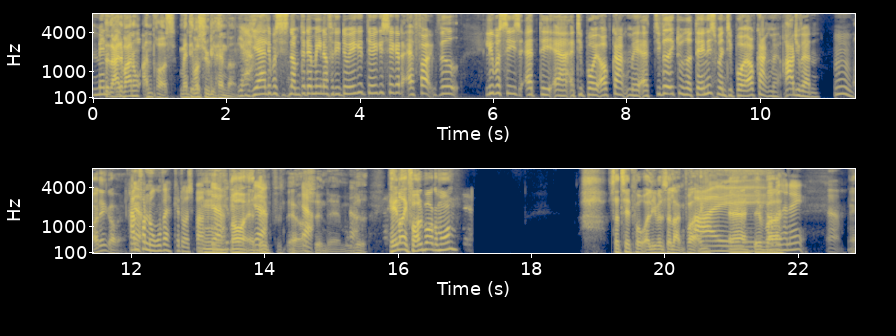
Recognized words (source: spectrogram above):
Men-. Nej, der var nogle andre også, men det var cykelhandleren. Ja. ja, lige præcis. Nå, men det er det, jeg mener, fordi det er, jo ikke, det er jo ikke sikkert, at folk ved lige præcis, at det er, at de bor i opgang med, at de ved ikke, du hedder Dennis, men de bor i opgang med radioverden. Mm. Og det kan godt være. Ham fra Nova, kan du også bare. Mm, Ja. Nå, ja, det er også Ja. en uh, mulighed. Ja. Henrik Folborg, godmorgen. Så tæt på, og alligevel så langt fra, Ej, ikke? Ja, det var... ved han af? Ja.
